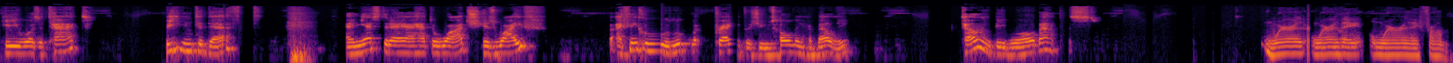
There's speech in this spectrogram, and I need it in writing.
he was attacked, beaten to death. And yesterday I had to watch his wife I think who looked pregnant because she was holding her belly, telling people all about this. Where where are they where are they from?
